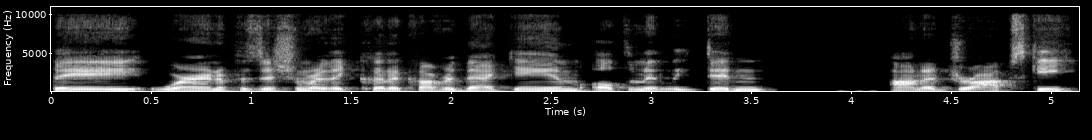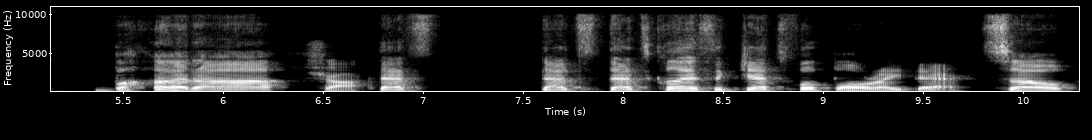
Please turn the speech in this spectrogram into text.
They were in a position where they could have covered that game, ultimately didn't on a drop ski, but, uh, shock. That's, that's, that's classic Jets football right there. So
